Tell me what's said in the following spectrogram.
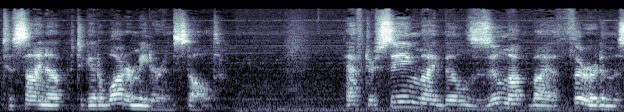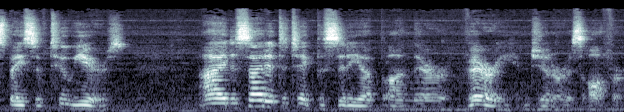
to sign up to get a water meter installed. After seeing my bills zoom up by a third in the space of two years, I decided to take the city up on their very generous offer.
